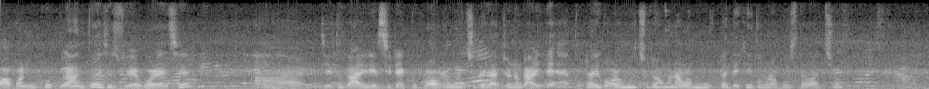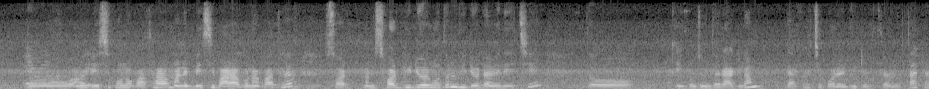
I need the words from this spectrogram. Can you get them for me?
পাপান খুব ক্লান্ত হয়েছে, শুয়ে পড়েছে। আর যেহেতু গাড়ির এসিটা একটু প্রবলেম হচ্ছিল, যার জন্য গাড়িতে এতটাই গরম হচ্ছিল আমার আমার মুখটা দেখেই তোমরা বুঝতে পারছ। তো আমি বেশি কোনো কথা মানে বেশি বাড়াবো না কথা শর্ট মানে শর্ট ভিডিওর মতন ভিডিওটা আমি দিচ্ছি। তো এই পর্যন্ত রাখলাম, দেখা হচ্ছে পরের ভিডিও চলো, টাটা।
